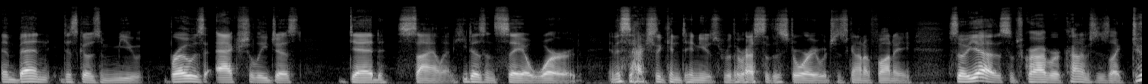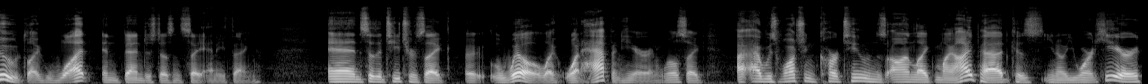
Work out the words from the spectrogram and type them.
And Ben just goes mute. Bro's actually just dead silent. He doesn't say a word. And this actually continues for the rest of the story, which is kind of funny. So, yeah, the subscriber kind of is like, dude, like, what? And Ben just doesn't say anything. And so the teacher's like, uh, Will, like, what happened here? And Will's like, I, I was watching cartoons on, like, my iPad because, you know, you weren't here.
